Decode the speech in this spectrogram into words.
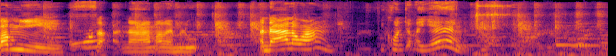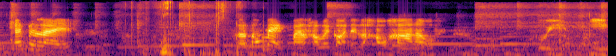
บะหมี่สระน้ำอะไรไม่รู้ อันดาระวัง มีคนจะมาแย่ง ไม่เป็นไร เราต้องแบ่งปลาเขาไว้ก่อนเดี๋ยวเขาฆ่าเรา อุ้ยอีก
